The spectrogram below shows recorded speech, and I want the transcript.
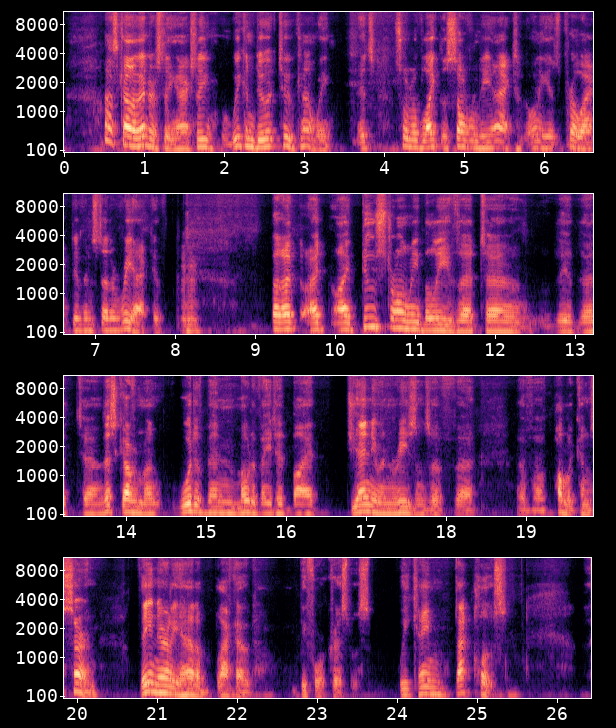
That's kind of interesting, actually. We can do it too, can't we? It's sort of like the Sovereignty Act, only it's proactive instead of reactive. Mm-hmm. But I, I, I, do strongly believe that uh, the, that uh, this government would have been motivated by genuine reasons of uh, of uh, public concern. They nearly had a blackout before Christmas. We came that close,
